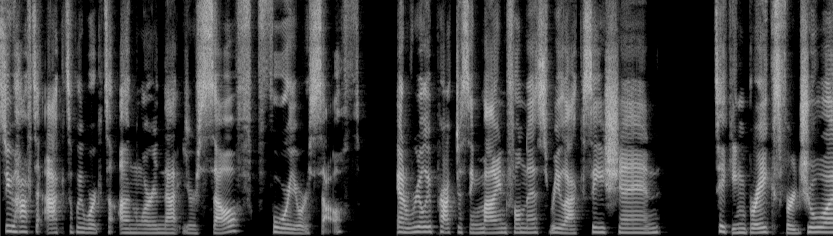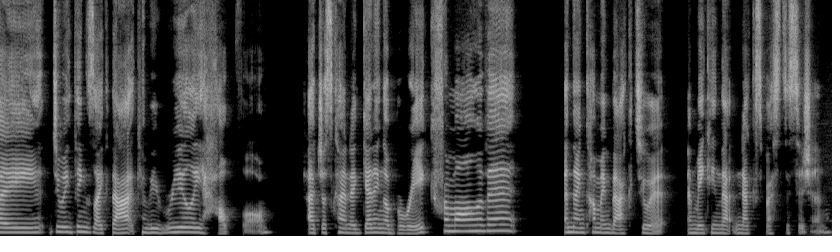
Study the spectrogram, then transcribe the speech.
So you have to actively work to unlearn that yourself for yourself and really practicing mindfulness, relaxation, taking breaks for joy, doing things like that can be really helpful at just kind of getting a break from all of it and then coming back to it and making that next best decision.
